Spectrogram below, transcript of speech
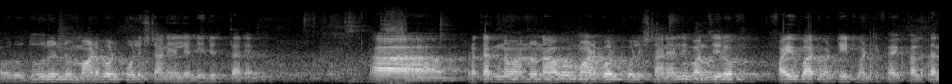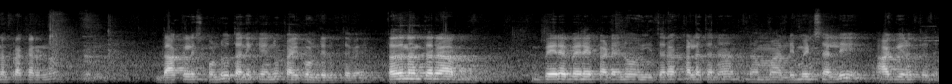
ಅವರು ದೂರನ್ನು ಮಾಡ್ಬೋಲ್ ಪೊಲೀಸ್ ಠಾಣೆಯಲ್ಲಿ ನೀಡಿರ್ತಾರೆ. ಆ ಪ್ರಕರಣವನ್ನು ನಾವು ಮಾಡ್ಬೋಲ್ ಪೊಲೀಸ್ ಠಾಣೆಯಲ್ಲಿ one zero five bar twenty twenty five ಕಳ್ಳತನ ಪ್ರಕರಣ ದಾಖಲಿಸಿಕೊಂಡು ತನಿಖೆಯನ್ನು ಕೈಗೊಂಡಿರುತ್ತೇವೆ. ತದನಂತರ ಬೇರೆ ಬೇರೆ ಕಡೆನೂ ಈ ಥರ ಕಳ್ಳತನ ನಮ್ಮ ಲಿಮಿಟ್ಸಲ್ಲಿ ಆಗಿರುತ್ತದೆ.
